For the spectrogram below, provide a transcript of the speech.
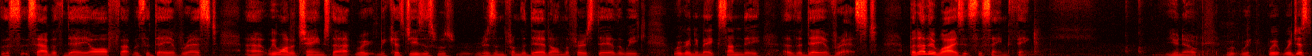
the Sabbath day off, that was the day of rest. Uh, we want to change that because Jesus was risen from the dead on the first day of the week. We're going to make Sunday uh, the day of rest. But otherwise, it's the same thing. You know, we're, we're, we're, just,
